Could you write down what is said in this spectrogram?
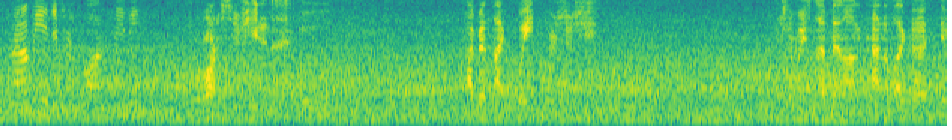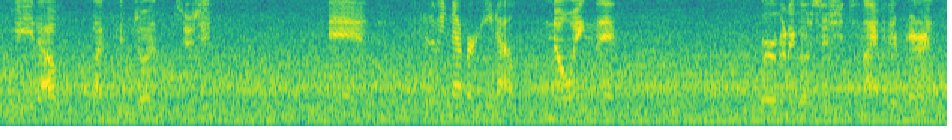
So that'll be a different vlog maybe. We're going to sushi tonight. Ooh. I've been like waiting for sushi. For some reason, I've been on kind of like a if we eat out, like enjoying some sushi. And Because we never eat out. knowing that we're gonna go to sushi tonight with your parents,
